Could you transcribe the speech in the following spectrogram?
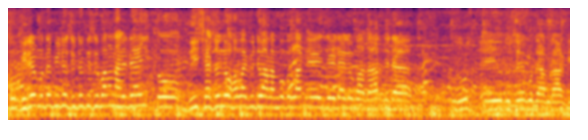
তো ভিড়ের মধ্যে ভিডিও সিডিও কিছু বানানো এটাই। তো ভিড় শেষ হইলেও সবাই ভিডিও আরম্ভ করলাম। এই যে এটা হলো মাজার, যেটা রুস এই রুসের মধ্যে আমরা আর কি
